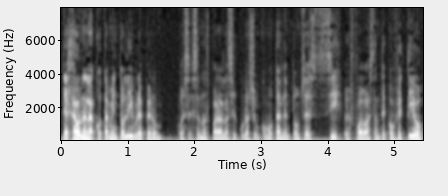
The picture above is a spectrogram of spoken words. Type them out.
Dejaron el acotamiento libre, pero pues eso no es para la circulación como tal, entonces sí, fue bastante conflictivo.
